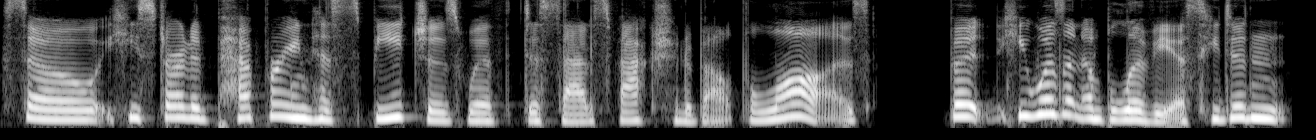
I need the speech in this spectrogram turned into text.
So, he started peppering his speeches with dissatisfaction about the laws. But he wasn't oblivious. He didn't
